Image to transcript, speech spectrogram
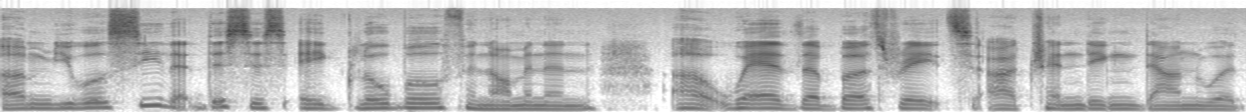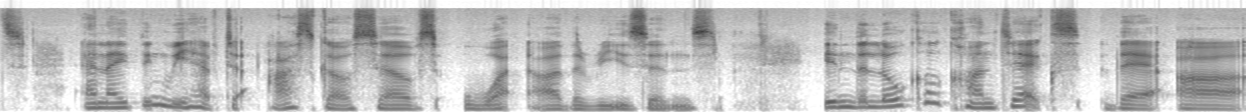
um, you will see that this is a global phenomenon uh, where the birth rates are trending downwards. And I think we have to ask ourselves what are the reasons. In the local context, there are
